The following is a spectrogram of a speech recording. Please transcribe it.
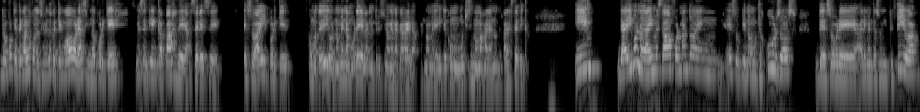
no porque tengo los conocimientos que tengo ahora, sino porque me sentía incapaz de hacer ese, eso ahí, porque, como te digo, no me enamoré de la nutrición en la carrera, pues no me dediqué como muchísimo más a la, a la estética. Y de ahí, bueno, de ahí me estaba formando en eso, viendo muchos cursos de, sobre alimentación intuitiva.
